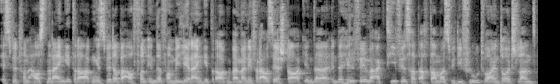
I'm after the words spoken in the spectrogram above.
es wird von außen reingetragen, es wird aber auch von in der Familie reingetragen, weil meine Frau sehr stark in der in der Hilfe immer aktiv ist, hat auch damals, wie die Flut war in Deutschland,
